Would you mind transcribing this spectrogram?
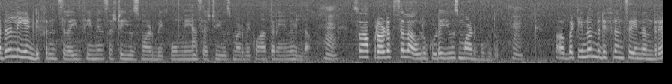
ಅದರಲ್ಲಿ ಏನು ಡಿಫ್ರೆನ್ಸ್ ಇಲ್ಲ? ಇದು ಫೀಮೇಲ್ಸ್ ಅಷ್ಟೇ ಯೂಸ್ ಮಾಡಬೇಕು ಮೇಲ್ಸ್ ಅಷ್ಟೇ ಯೂಸ್ ಮಾಡಬೇಕು ಆ ಥರ ಏನೂ ಇಲ್ಲ. ಸೊ ಆ ಪ್ರಾಡಕ್ಟ್ಸ್ ಎಲ್ಲ ಅವರು ಕೂಡ ಯೂಸ್ ಮಾಡಬಹುದು. ಬಟ್ ಇನ್ನೊಂದು ಡಿಫ್ರೆನ್ಸ್ ಏನಂದರೆ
